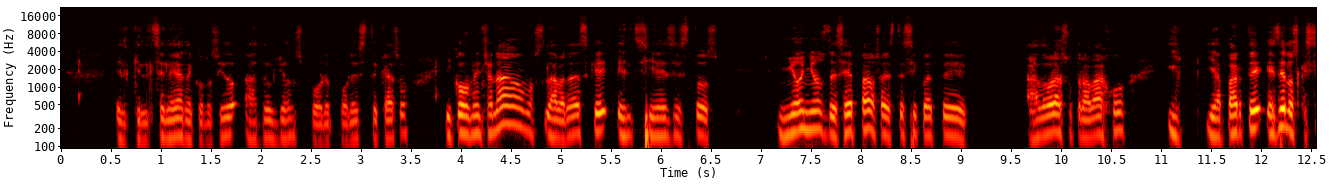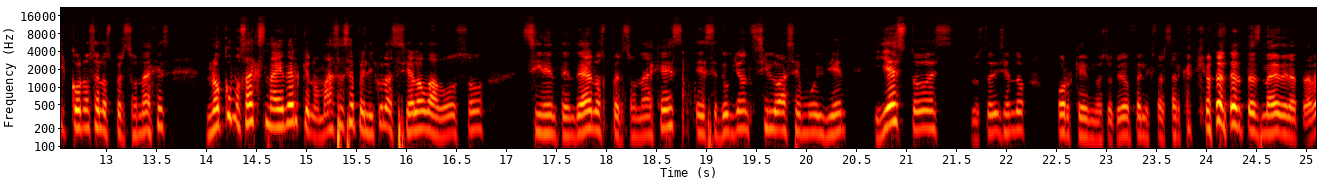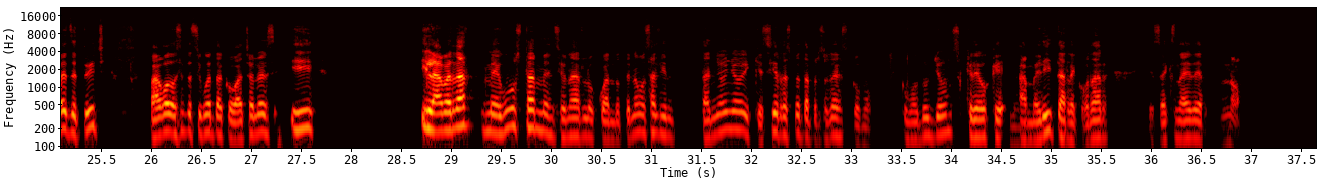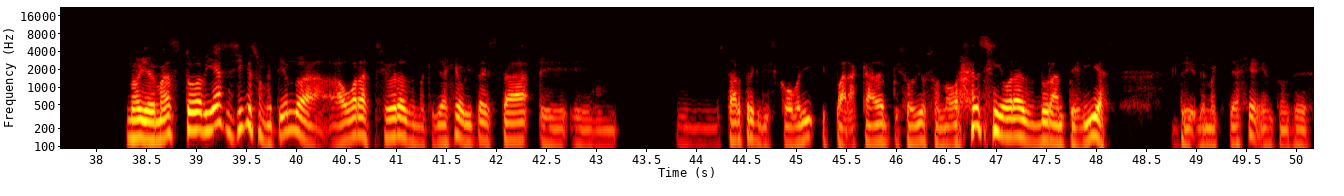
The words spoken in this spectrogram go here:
que se le haya reconocido a Doug Jones por, este caso. Y como mencionábamos, la verdad es que él sí es estos ñoños de cepa, o sea, este sí adora su trabajo y, y aparte es de los que sí conoce los personajes, no como Zack Snyder, que nomás hace películas así a lo baboso, sin entender a los personajes, ese Doug Jones sí lo hace muy bien, y esto es, lo estoy diciendo porque nuestro querido Félix Farsar canjeó una alerta a Snyder a través de Twitch, pagó 250 cobacholes y y la verdad, me gusta mencionarlo cuando tenemos a alguien tan ñoño y que sí respeta personajes como, como Doug Jones, creo que amerita recordar que Zack Snyder no. No, y además todavía se sigue sometiendo a, a horas y horas de maquillaje. Ahorita está eh, en, en Star Trek Discovery y para cada episodio son horas y horas durante días de, de maquillaje. Entonces,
